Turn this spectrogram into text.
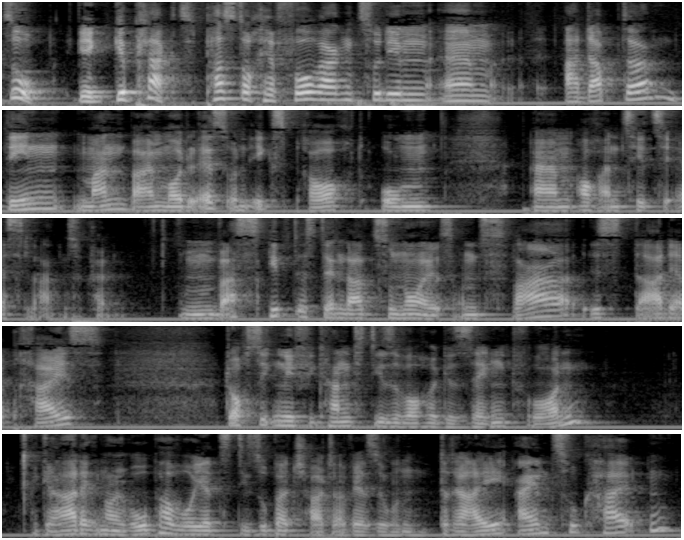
So, geplagt. Passt doch hervorragend zu dem ähm, Adapter, den man beim Model S und X braucht, um ähm, auch an CCS laden zu können. Was gibt es denn dazu Neues? Und zwar ist da der Preis doch signifikant diese Woche gesenkt worden. Gerade in Europa, wo jetzt die Supercharger Version 3 Einzug halten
